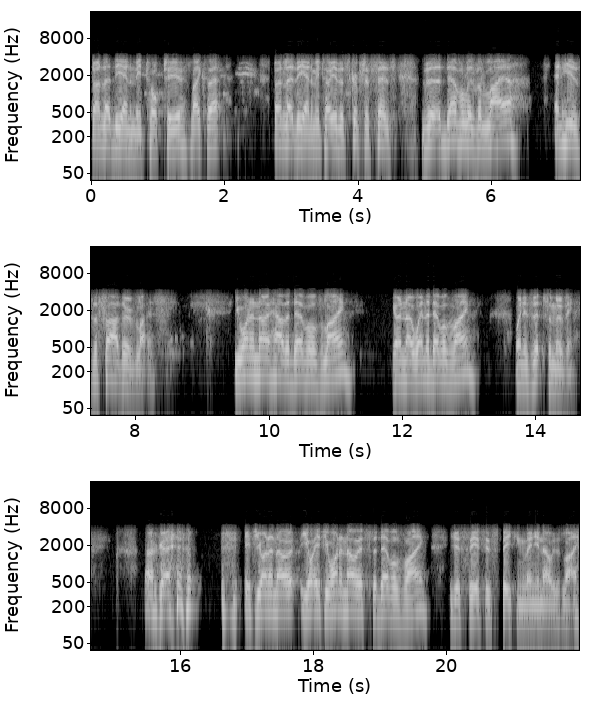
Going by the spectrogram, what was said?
Don't let the enemy talk to you like that. Don't let the enemy tell you. The scripture says the devil is a liar and he is the father of lies. You want to know how the devil's lying? You want to know when the devil's lying? When his lips are moving. Okay. if you want to know, if you want to know if the devil's lying, you just see if he's speaking, then you know he's lying.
